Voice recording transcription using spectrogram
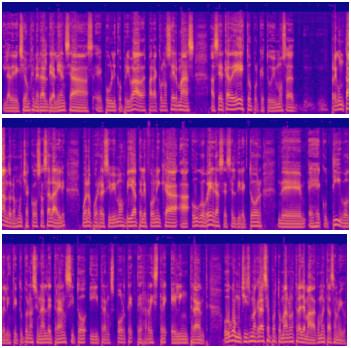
y la Dirección General de Alianzas eh, Público-Privadas para conocer más acerca de esto, porque estuvimos eh, preguntándonos muchas cosas al aire. Bueno, pues recibimos vía telefónica a Hugo Veras, es el director de ejecutivo del Instituto Nacional de Tránsito y Transporte Terrestre, el Intrant. Hugo, muchísimas gracias por tomar nuestra llamada. ¿Cómo estás, amigo?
